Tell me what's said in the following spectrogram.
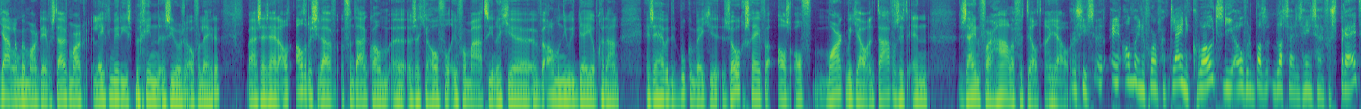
jarenlang bij Mark Davis thuis. Mark leeft niet meer, die is begin eh, Zero's overleden. Maar zij zeiden altijd, altijd als je daar vandaan kwam, zat je hoofd vol informatie en had je allemaal nieuwe ideeën opgedaan. En ze hebben dit boek een beetje zo geschreven alsof Mark met jou aan tafel zit en zijn verhalen vertelt aan jou. Precies. En Allemaal in de vorm van kleine quotes die over de blad- bladzijden heen zijn verspreid.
